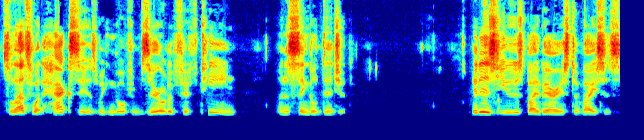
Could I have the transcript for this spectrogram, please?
So that's what hex is. We can go from 0 to 15 on a single digit. It is used by various devices.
